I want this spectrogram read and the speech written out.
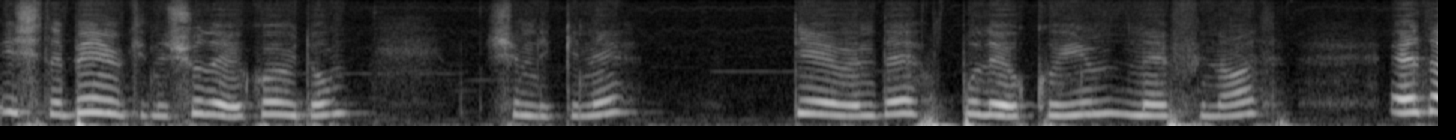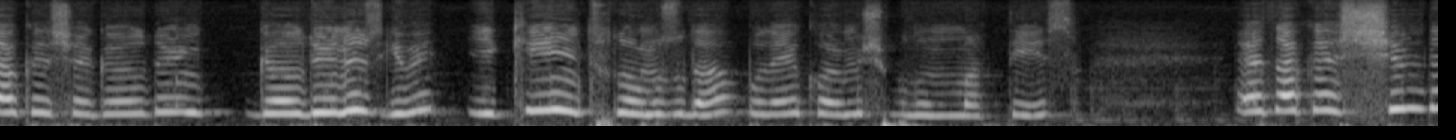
İşte benimkini şuraya koydum. Şimdikini. Diğerini de buraya koyayım. Ne final. Evet arkadaşlar gördüğün, gördüğünüz gibi iki intromuzu da buraya koymuş bulunmaktayız. Evet arkadaşlar şimdi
